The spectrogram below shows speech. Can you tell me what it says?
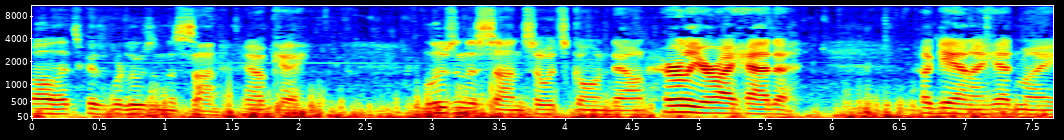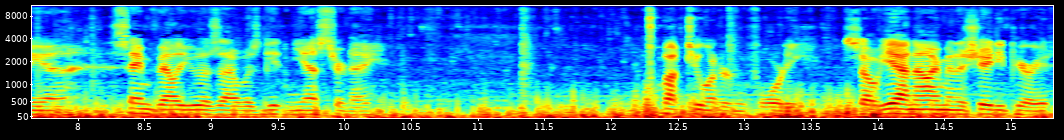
Oh, that's because we're losing the sun. Okay. Losing the sun, so it's going down. Earlier I had, a, again, I had my uh, same value as I was getting yesterday. About 240. So yeah, now I'm in a shady period.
